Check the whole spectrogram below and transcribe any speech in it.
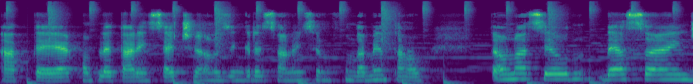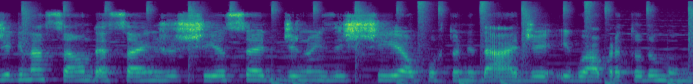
até completarem sete anos e ingressar no ensino fundamental. Então nasceu dessa indignação, dessa injustiça de não existir a oportunidade igual para todo mundo.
